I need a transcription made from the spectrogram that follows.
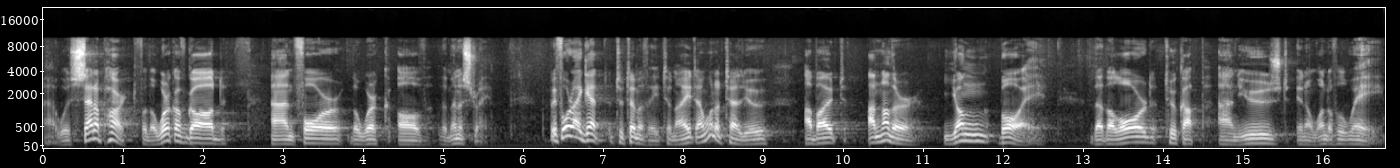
uh, was set apart for the work of God and for the work of the ministry. Before I get to Timothy tonight, I want to tell you about another young boy that the Lord took up and used in a wonderful way.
